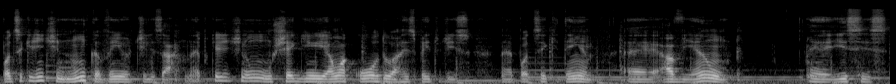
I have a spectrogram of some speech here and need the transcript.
pode ser que a gente nunca venha utilizar, né? porque a gente não chegue a um acordo a respeito disso. Né? Pode ser que tenha é, avião, é, esses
